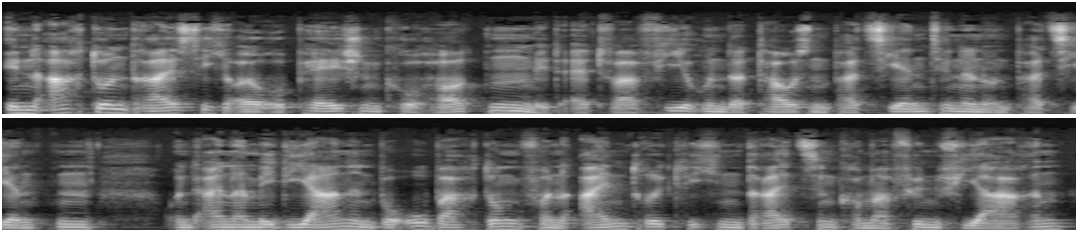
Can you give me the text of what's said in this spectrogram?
In 38 europäischen Kohorten mit etwa 400.000 Patientinnen und Patienten und einer medianen Beobachtung von eindrücklichen 13,5 Jahren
